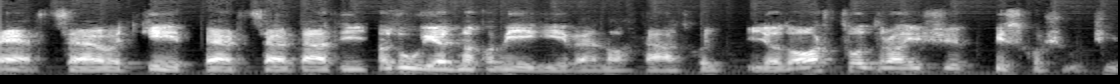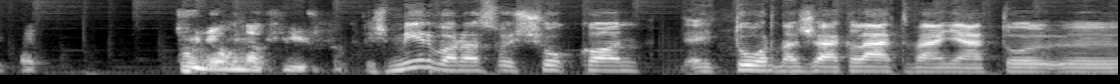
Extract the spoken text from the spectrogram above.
perccel, vagy két perccel, tehát így az újadnak a végével, tehát, hogy így az arcodra is piszkos csípett. Tunyognak hívtuk. És miért van az, hogy sokan egy tornazsák látványától ö,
